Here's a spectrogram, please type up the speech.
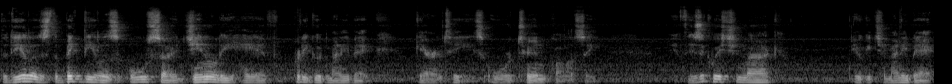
The dealers, the big dealers also generally have pretty good money back guarantees or return policy. If there's a question mark, you'll get your money back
